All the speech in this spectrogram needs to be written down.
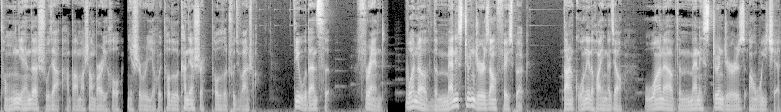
童年的暑假啊，爸妈上班以后，你是不是也会偷偷的看电视，偷偷的出去玩耍？第五个单词，friend，one of the many strangers on Facebook。当然，国内的话应该叫 one of the many strangers on WeChat。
